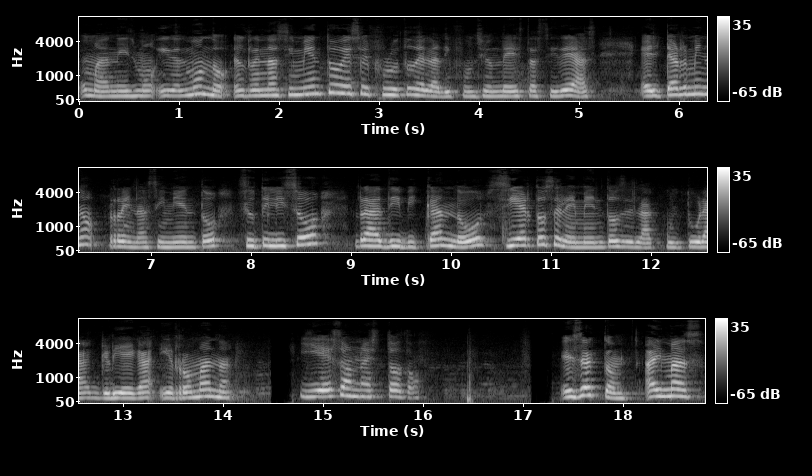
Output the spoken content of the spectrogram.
humanismo y del mundo. El renacimiento es el fruto de la difusión de estas ideas el término renacimiento se utilizó ratificando ciertos elementos de la cultura griega y romana. Y eso no es todo. Exacto, hay más.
